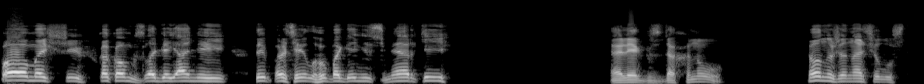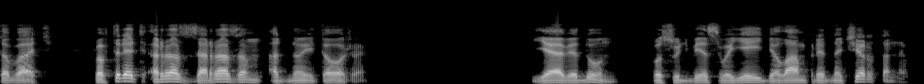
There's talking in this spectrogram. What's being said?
помощи в каком злодеянии ты просил у богини смерти?» Олег вздохнул. Он уже начал уставать, повторять раз за разом одно и то же. «Я ведун, по судьбе своей делам предначертанным.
